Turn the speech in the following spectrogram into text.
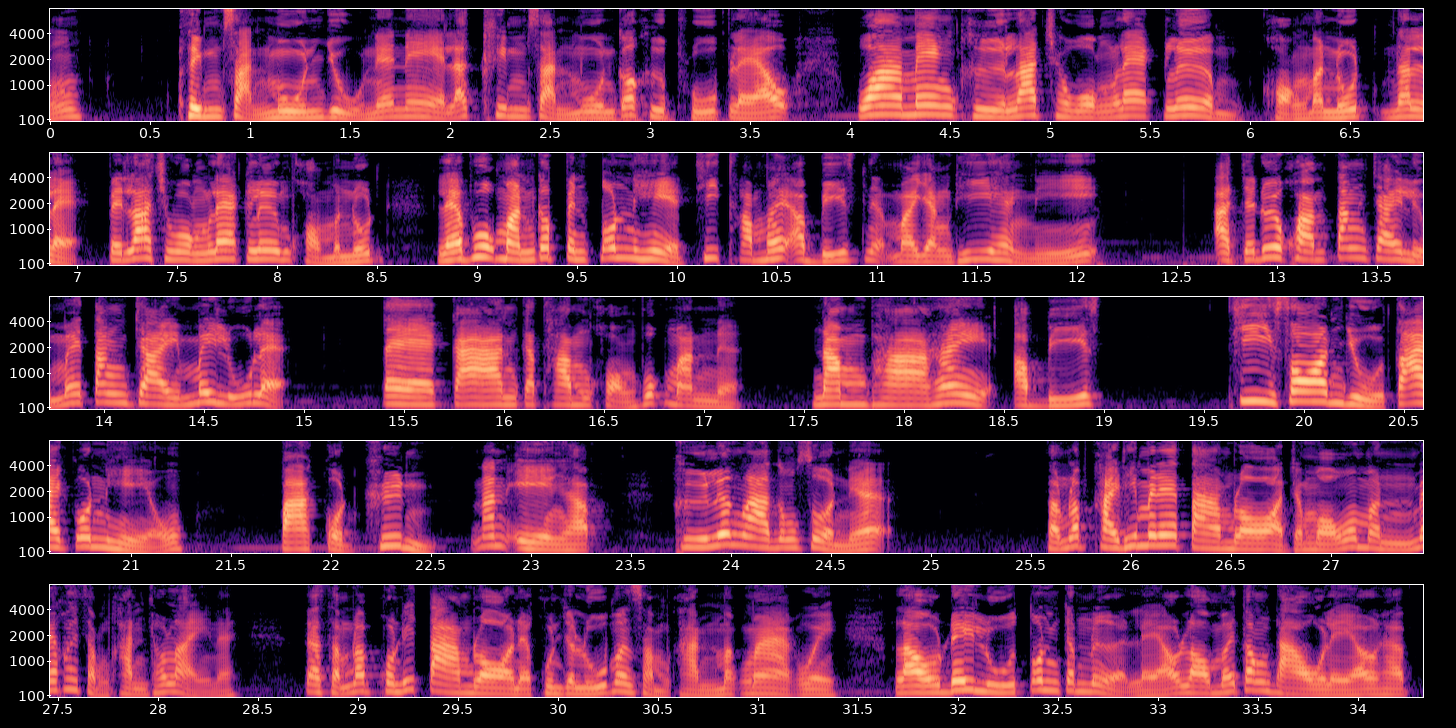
คลิมสันมูลอยู่แน่ ๆ และคลิมสันมูลก็คือพรูฟแล้ว ว่าแม่งคือราชวงศ์แรกเริ่มของมนุษย์นั่นแหละ เป็นราชวงศ์แรกเริ่มของมนุษย์ และพวกมันก็เป็นต้นเหตุที่ทำให้อบิสเนี่ยมายังที่แห่งนี้ อาจจะด้วยความตั้งใจหรือไม่ตั้งใจไม่รู้แหละ แต่การกระทำของพวกมันเนี่ยนำพาให้อบิสที่ซ่อนอยู่ใต้ก้นเหว ปรากฏขึ้นนั่นเองครับ คือเรื่องราวตรงส่วนเนี้ยสำหรับใครที่ไม่ได้ตามรออาจจะมองว่ามันไม่ค่อยสำคัญเท่าไหร่นะ แต่สำหรับคนที่ตามรอเนี่ยคุณจะรู้มันสำคัญมากๆเว้ยเราได้รู้ต้นกำเนิดแล้วเราไม่ต้องเดาแล้วครับ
